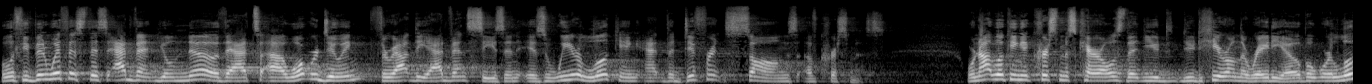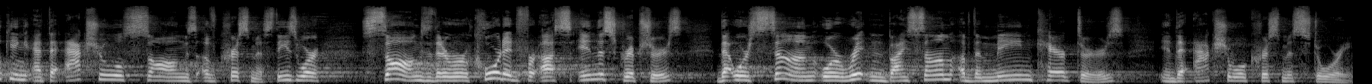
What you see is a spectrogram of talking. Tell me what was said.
Well, if you've been with us this Advent, you'll know that uh, what we're doing throughout the Advent season is we're looking at the different songs of Christmas. We're not looking at Christmas carols that you'd, you'd hear on the radio, but we're looking at the actual songs of Christmas. These were songs that are recorded for us in the scriptures that were sung or written by some of the main characters in the actual Christmas story.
